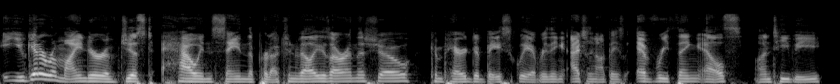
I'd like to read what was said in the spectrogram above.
you get a reminder of just how insane the production values are in this show compared to basically everything. Actually, not basically everything else on TV,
